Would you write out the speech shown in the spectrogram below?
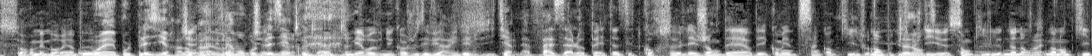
se, remémorer un peu. Ouais, pour le plaisir. Alors vraiment pour le plaisir. Un truc qui m'est revenu quand je vous ai vu arriver, je me suis dit tiens la Vasalopette, hein, cette course légendaire des combien de 50 kills Non, plus que je dis 100 kills, 90, ouais. 90 kills.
